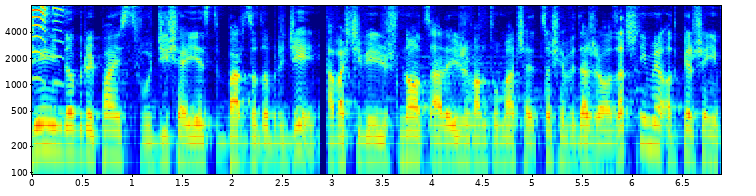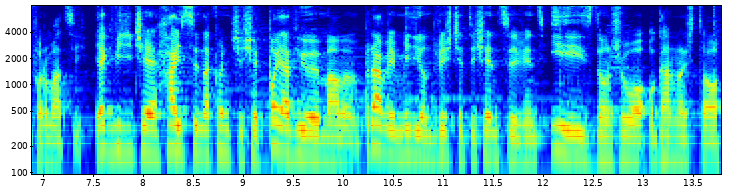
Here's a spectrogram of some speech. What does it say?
Dzień dobry Państwu, dzisiaj jest bardzo dobry dzień, a właściwie już noc, ale już Wam tłumaczę, co się wydarzyło. Zacznijmy od pierwszej informacji. Jak widzicie, hajsy na koncie się pojawiły, mamy prawie milion dwieście tysięcy, więc EA zdążyło ogarnąć to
